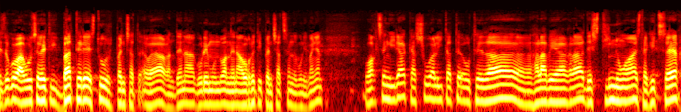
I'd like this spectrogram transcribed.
ez dugu aguzeletik bat ere ez du pentsat, e, dena gure munduan dena horretik pentsatzen duguni. Baina ohartzen gira, kasualitate ote da, halabeaga, destinoa, ez dakit zer,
